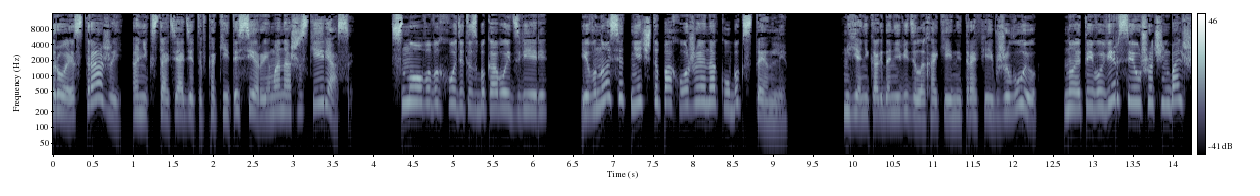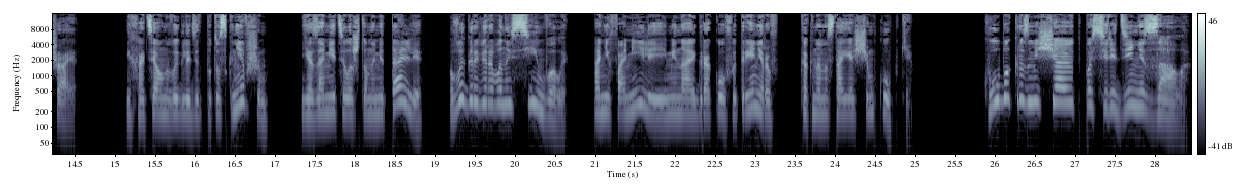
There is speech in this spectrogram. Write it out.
трое стражей, они, кстати, одеты в какие-то серые монашеские рясы, снова выходят из боковой двери и вносит нечто похожее на кубок Стэнли. Я никогда не видела хоккейный трофей вживую, но эта его версия уж очень большая. И хотя он выглядит потускневшим, я заметила, что на металле выгравированы символы, а не фамилии и имена игроков и тренеров, как на настоящем кубке. Кубок размещают посередине зала.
